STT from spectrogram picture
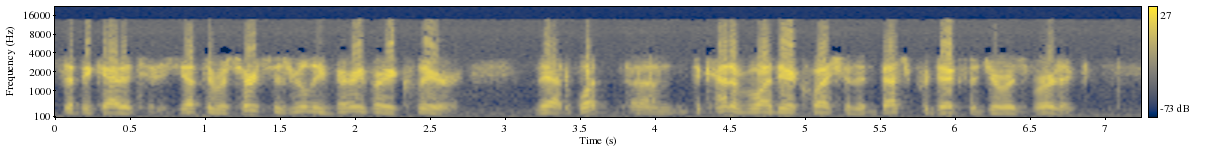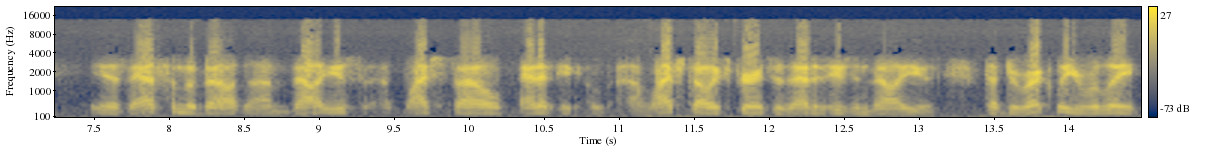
specific attitudes. Yet the research is really very very clear that what um, the kind of voir dire question that best predicts a juror's verdict is ask them about um, values, lifestyle, atti- uh, lifestyle experiences, attitudes, and values that directly relate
